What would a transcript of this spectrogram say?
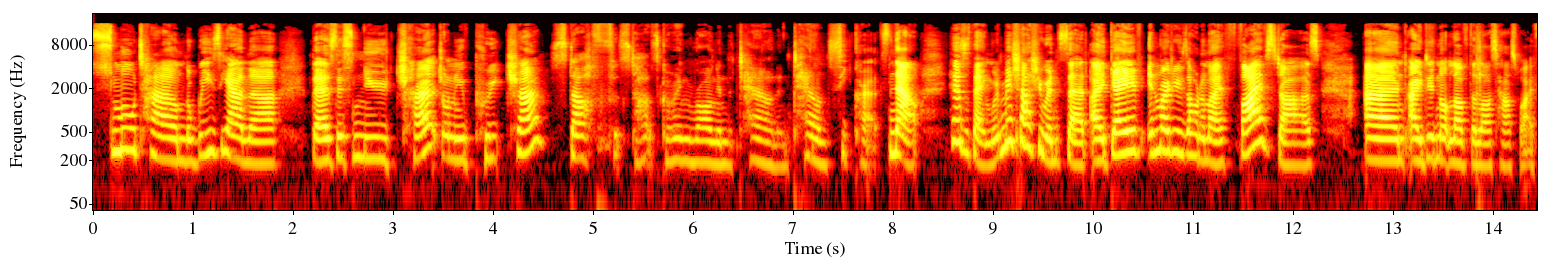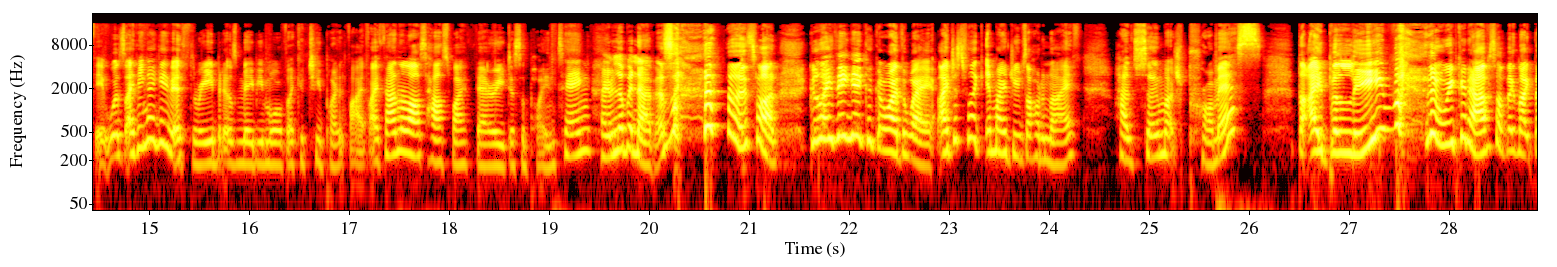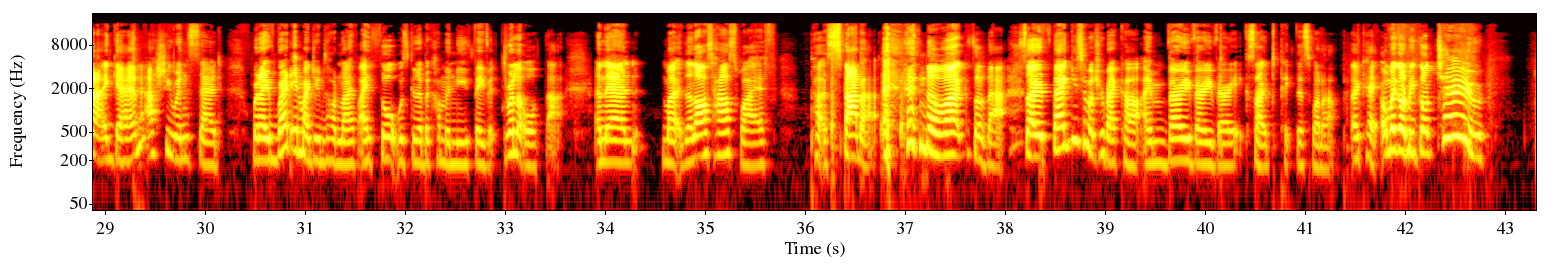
Small town, Louisiana, there's this new church or new preacher. Stuff starts going wrong in the town and town secrets. Now, here's the thing. With Miss Ashley said, I gave In My Dreams I Hold Knife five stars and I did not love The Last Housewife. It was, I think I gave it a three, but it was maybe more of like a 2.5. I found The Last Housewife very disappointing. I'm a little bit nervous this one because I think it could go either way. I just feel like In My Dreams I Hold a Knife had so much promise that I believe that we could have something like that again. Ashley said when I read In My Dreams I Hold a Knife, I thought was going to become a new favourite thriller author. And then my The Last Housewife put a spanner in the works of that. So thank you so much, Rebecca. I'm very, very, very excited to pick this one up. Okay. Oh my god, we've got two.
